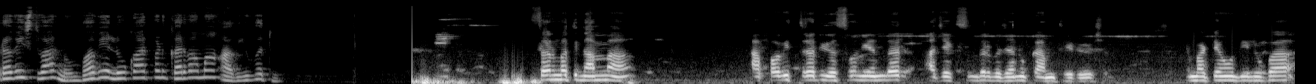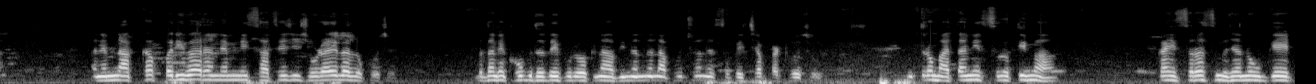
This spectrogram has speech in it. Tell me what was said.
પ્રવેશદ્વારનું ભવ્ય લોકાર્પણ કરવામાં આવ્યું હતું. સરમત ગામમાં આ પવિત્ર દિવસોની અંદર આજે એક સુંદર મજાનું કામ થઈ રહ્યું છે. એ માટે હું દિલુભા અને એમના આખા પરિવાર અને એમની સાથે જે જોડાયેલા લોકો છે, બધાને ખૂબ હૃદયપૂર્વકના અભિનંદન આપું છું અને શુભેચ્છા પાઠવું છું. મિત્રો, માતાની સ્મૃતિમાં કાંઈ સરસ મજાનું ગેટ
